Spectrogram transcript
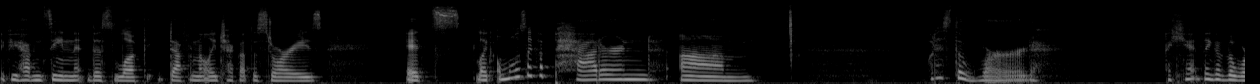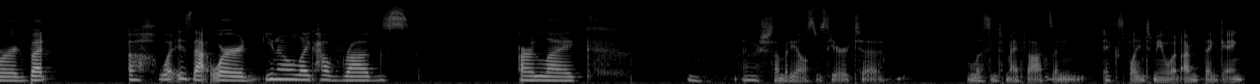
if you haven't seen this look, definitely check out the stories. It's like almost like a patterned um what is the word? I can't think of the word, but ugh, what is that word? You know, like how rugs are like. Mm, I wish somebody else was here to listen to my thoughts and explain to me what I'm thinking.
